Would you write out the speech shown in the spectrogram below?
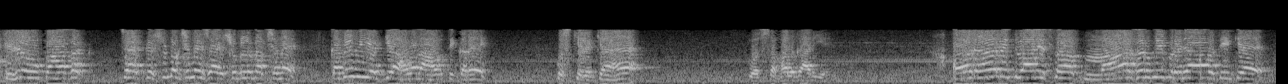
इसलिए उपासक, चाहे कृष्ण पक्ष में, चाहे शुक्ल पक्ष में, कभी भी यज्ञ, हवन, आहुति करे, उसके लिए क्या है? वह सफल कार्य है। और विद्वान इस मास रूपी प्रजापति के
